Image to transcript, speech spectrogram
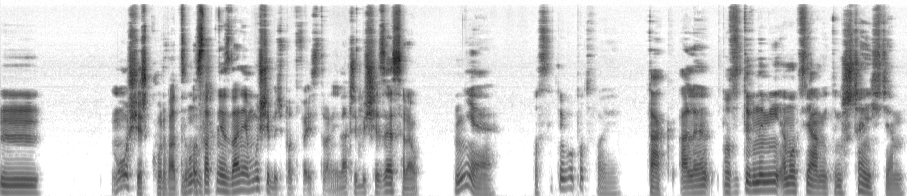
mm, Musisz, kurwa. To Mów. ostatnie zdanie musi być po twojej stronie, inaczej byś się zesrał. nie. Ostatnio było po twojej. Tak, ale pozytywnymi emocjami, tym szczęściem,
